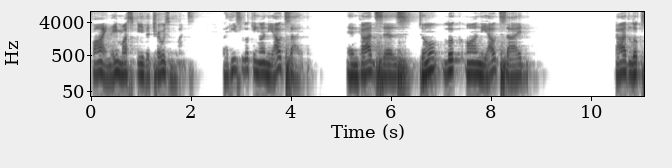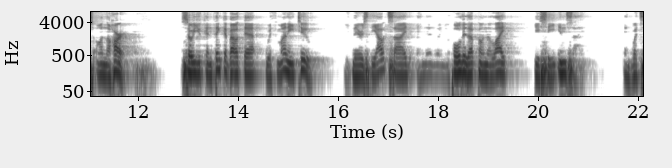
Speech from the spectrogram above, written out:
fine. They must be the chosen ones. But he's looking on the outside. And God says, Don't look on the outside. God looks on the heart. So you can think about that with money too. There's the outside, and then when you hold it up on the light, you see inside. And what's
